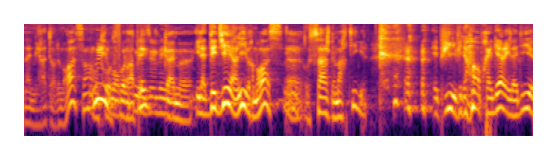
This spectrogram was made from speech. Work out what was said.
un admirateur de Maurras, hein, il faut le rappeler. quand même, il a dédié un livre à Maurras, mm. au sage de Martigues. et puis, évidemment, après-guerre, il a dit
